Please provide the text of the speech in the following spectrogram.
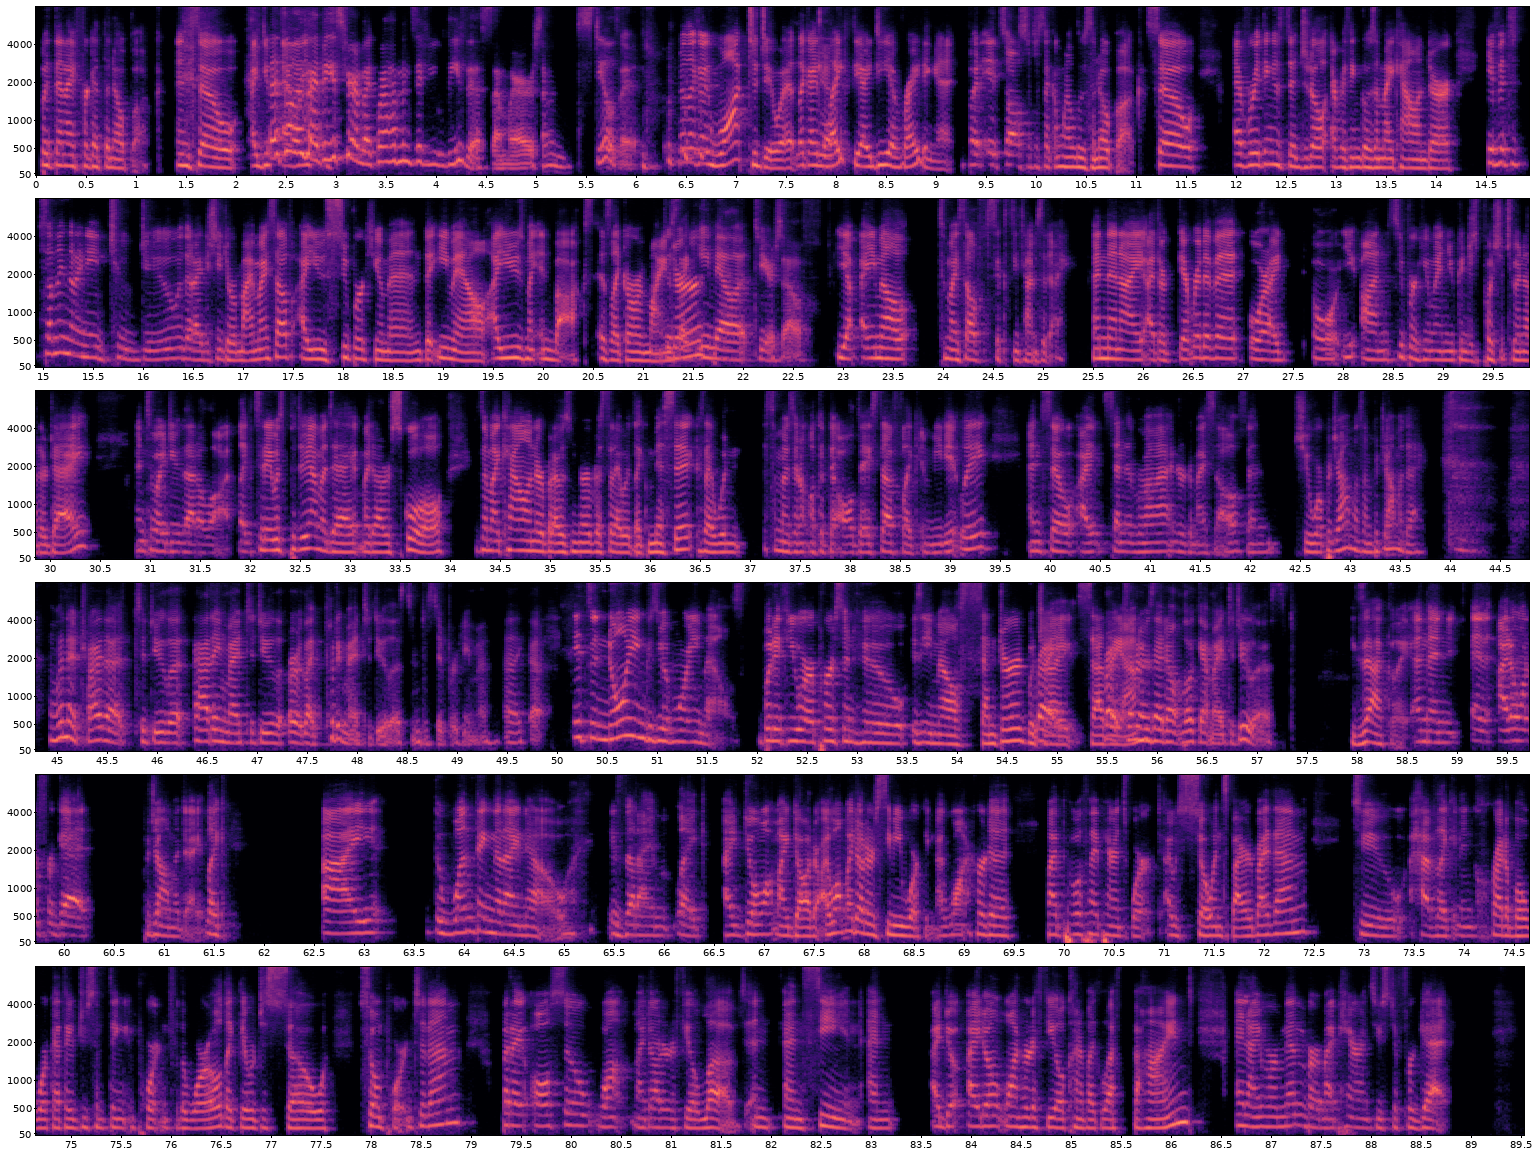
but then I forget the notebook. And so I do. That's always my biggest fear. I'm like, what happens if you leave this somewhere or someone steals it? but like, I want to do it. Like, I yeah. like the idea of writing it, but it's also just like, I'm going to lose a notebook. So everything is digital everything goes in my calendar if it's something that i need to do that i just need to remind myself i use superhuman the email i use my inbox as like a reminder like email it to yourself yep i email to myself 60 times a day and then i either get rid of it or i or on superhuman you can just push it to another day and so I do that a lot. Like today was pajama day at my daughter's school. It's on my calendar, but I was nervous that I would like miss it because I wouldn't. Sometimes I don't look at the all day stuff like immediately. And so I sent a reminder to myself and she wore pajamas on pajama day. I'm going to try that to do list adding my to do or like putting my to do list into superhuman. I like that. It's annoying because you have more emails. But if you are a person who is email centered, which right. I sadly right. am, sometimes I don't look at my to do list. Exactly. And then, and I don't want to forget pajama day. Like, I, the one thing that I know is that I'm like, I don't want my daughter, I want my daughter to see me working. I want her to my both my parents worked. I was so inspired by them to have like an incredible work ethic, do something important for the world. Like they were just so, so important to them. But I also want my daughter to feel loved and and seen. And I don't I don't want her to feel kind of like left behind. And I remember my parents used to forget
